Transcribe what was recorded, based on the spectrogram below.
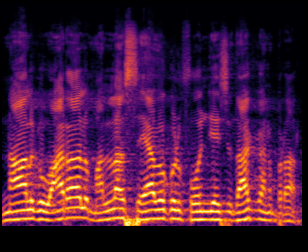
నాలుగు వారాలు మళ్ళా సేవకుడు ఫోన్ చేసేదాకా కనపరారు.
